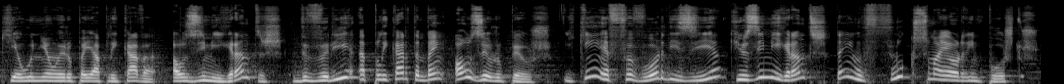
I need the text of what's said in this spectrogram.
que a União Europeia aplicava aos imigrantes deveria aplicar também aos europeus. E quem é a favor dizia que os imigrantes têm um fluxo maior de impostos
